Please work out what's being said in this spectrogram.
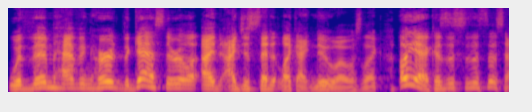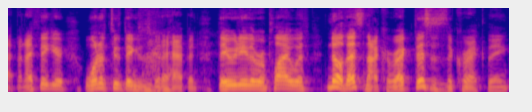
with them having heard the guess, they were like, I, I just said it like I knew. I was like, oh yeah, because this this this happened. I figured one of two things was going to happen. They would either reply with, no, that's not correct. This is the correct thing,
